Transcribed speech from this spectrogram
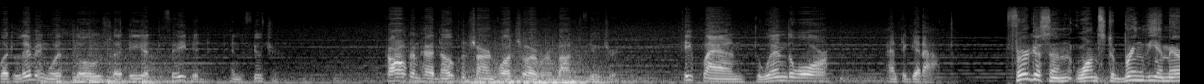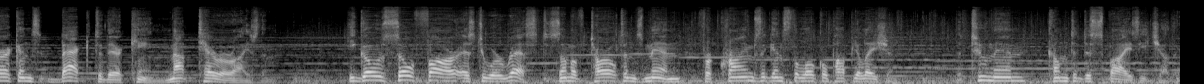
but living with those that he had defeated in the future. Tarleton had no concern whatsoever about the future. He planned to win the war and to get out. Ferguson wants to bring the Americans back to their king, not terrorize them. He goes so far as to arrest some of Tarleton's men for crimes against the local population. The two men come to despise each other.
